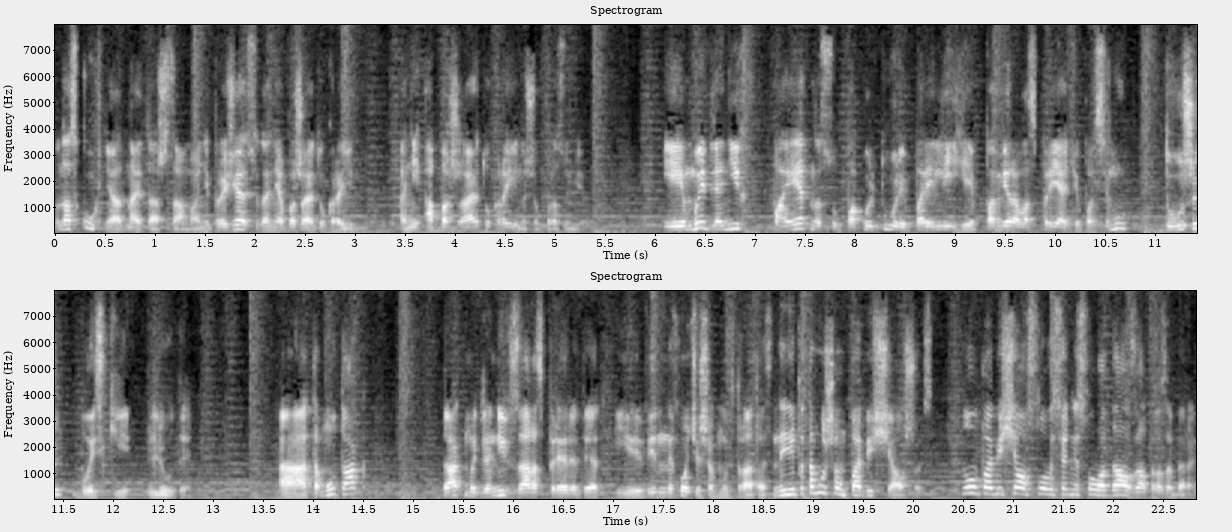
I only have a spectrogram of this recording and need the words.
у нас кухня одна и та же самая. Они приезжают сюда, они обожают Украину. Они обожают Украину, чтобы вы І ми для них по етносу, по культурі, по релігії, по мировосприяттю, по всьому дуже близькі люди. А, тому так, так, ми для них зараз пріоритет, і він не хоче, щоб ми втратилися. Не, не тому, що він пообіцяв щось. Ну, він пообіцяв слово, сьогодні слово дав, завтра забере.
